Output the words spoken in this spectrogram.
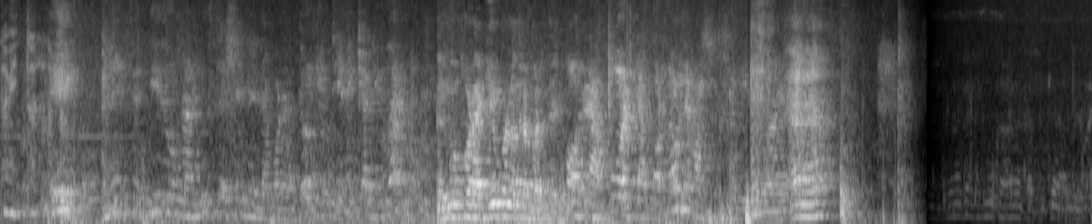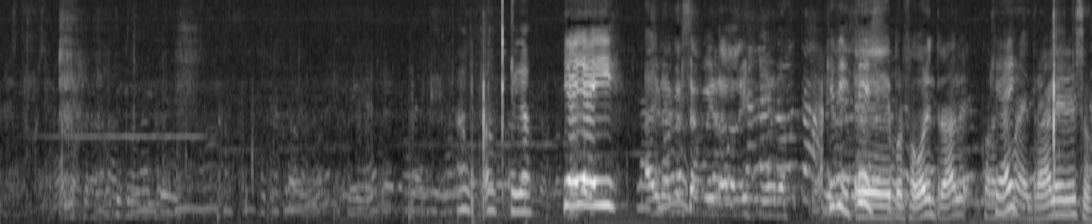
La ventana. Han encendido unas luces en el laboratorio. Tiene que ayudarnos. ¿Salimos por aquí o por la otra parte? Por la puerta, ¿por dónde vas a salir? Por la ventana. Au, au, cuidado. ¿Qué hay ahí? Hay una cosa muy rara a la izquierda. ¿Qué dices? Eh, por favor, entra a leer, con la ¿Qué hay? cámara, entra a leer eso,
